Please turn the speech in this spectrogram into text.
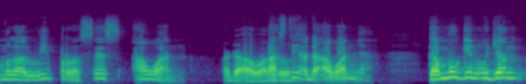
melalui proses awan. Ada awan. Pasti tuh. ada awannya. Gak mungkin hujan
